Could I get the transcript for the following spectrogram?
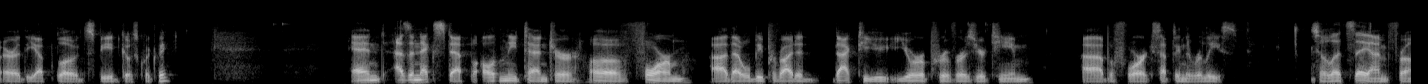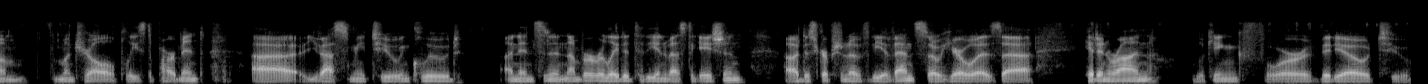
or the upload speed goes quickly. And as a next step, I'll need to enter a form uh, that will be provided back to you, your approvers, your team, uh, before accepting the release. So let's say I'm from the Montreal Police Department. Uh, you've asked me to include an incident number related to the investigation, a description of the event. So here was a hit and run, looking for video to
